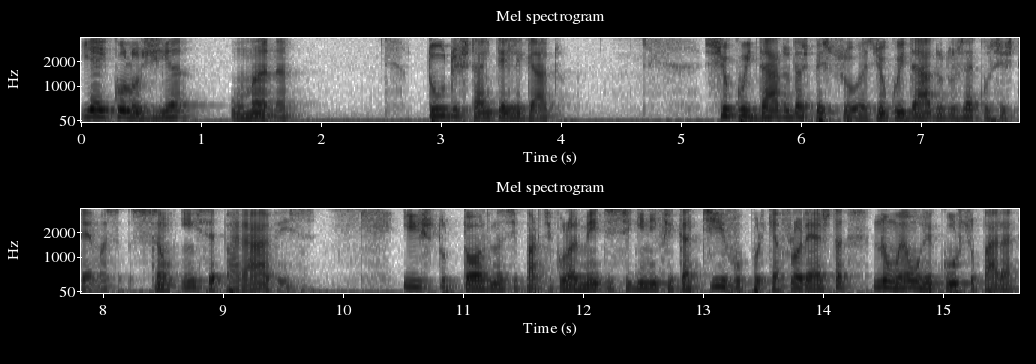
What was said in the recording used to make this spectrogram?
e a ecologia humana. Tudo está interligado. Se o cuidado das pessoas e o cuidado dos ecossistemas são inseparáveis, isto torna-se particularmente significativo porque a floresta não é um recurso para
